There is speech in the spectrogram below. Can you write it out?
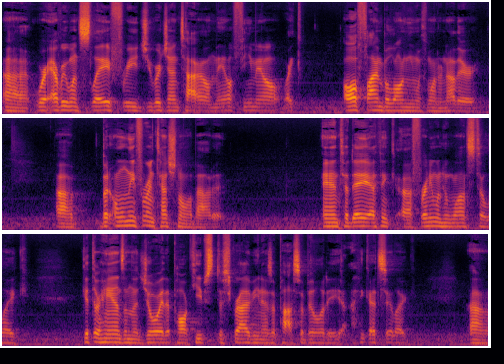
uh, where everyone's slave free, Jew or Gentile, male, female, like all find belonging with one another, uh, but only if we're intentional about it. And today, I think uh, for anyone who wants to like get their hands on the joy that Paul keeps describing as a possibility, I think I'd say, like, uh,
